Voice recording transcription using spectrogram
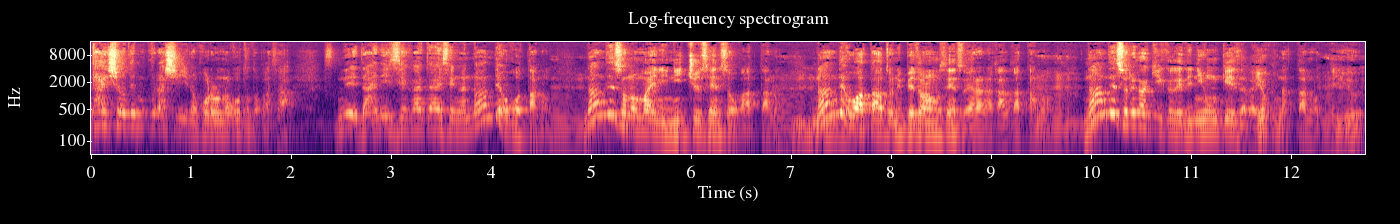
大正デモクラシーの頃のこととかさ、ね、第二次世界大戦がなんで起こったの、うん、なんでその前に日中戦争があったの、うん、なんで終わった後にベトナム戦争やらなあかんかったの、うん、なんでそれがきっかけで日本経済が良くなったの？っていう、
